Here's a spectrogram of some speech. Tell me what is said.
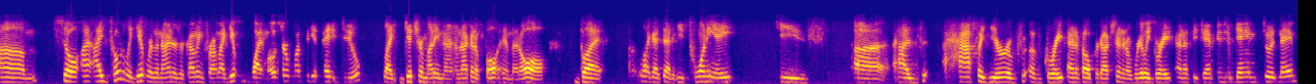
Um, so I, I totally get where the Niners are coming from. I get why Mostert wants to get paid too. Like, get your money, man. I'm not going to fault him at all. But like I said, he's 28. He's uh, has half a year of, of great NFL production and a really great NFC Championship game to his name.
